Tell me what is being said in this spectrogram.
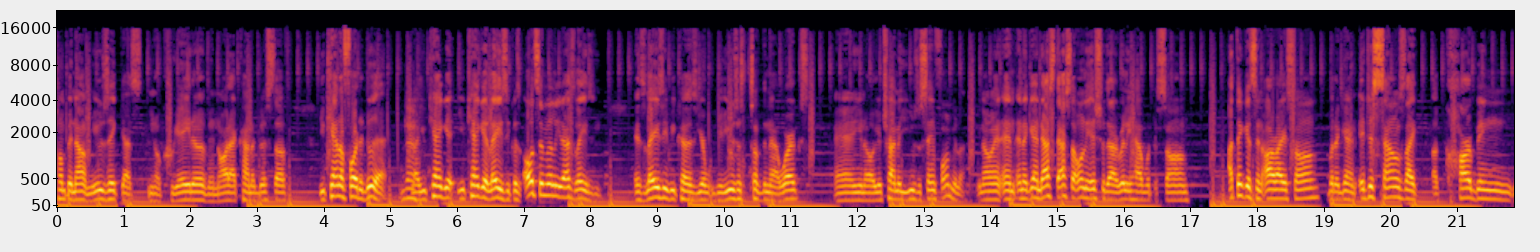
pumping out music that's you know creative and all that kind of good stuff, you can't afford to do that. Yeah. Like you can't get you can't get lazy because ultimately that's lazy. It's lazy because you're you're using something that works and you know you're trying to use the same formula. You know, and, and, and again that's that's the only issue that I really have with the song. I think it's an alright song, but again, it just sounds like a carbon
